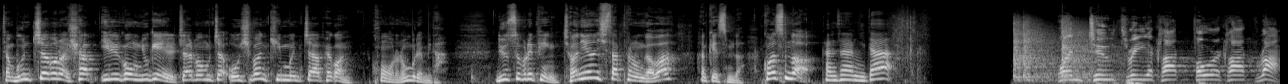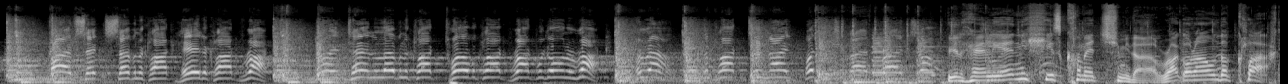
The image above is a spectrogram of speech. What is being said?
자, 문자번호 샵 1061, 짧은 문자 50원, 긴 문자 100원, 콩으로는 무료입니다. 뉴스 브리핑 전희연 시사평론가와 함께 했습니다. 고맙습니다. 감사합니다. 1, 2, 3 o'clock, 4 o'clock, rock. 5, 6, 7 o'clock, 8 o'clock, rock. 9, 10, 11 o'clock, 12 o'clock, rock, we're gonna rock around the clock tonight. Put your glad rags on. Bill Haley and his comet, Rock rock around the clock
